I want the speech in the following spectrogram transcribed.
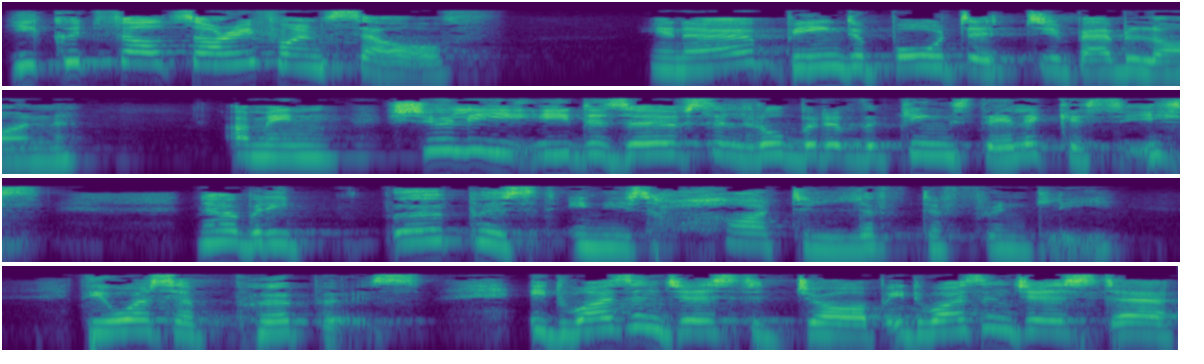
he could felt sorry for himself, you know, being deported to Babylon. I mean, surely he deserves a little bit of the king's delicacies. No, but he purposed in his heart to live differently. There was a purpose. It wasn't just a job. It wasn't just a,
